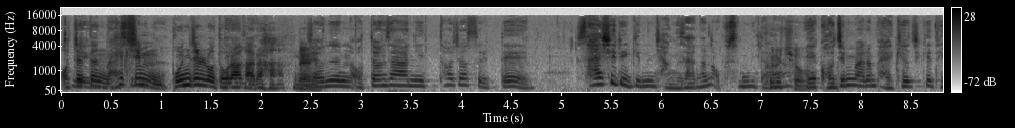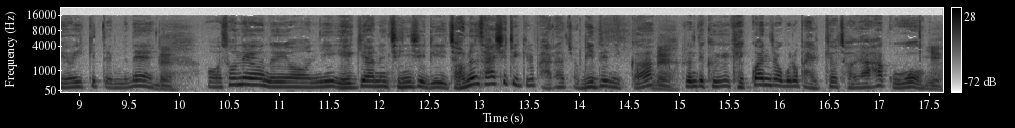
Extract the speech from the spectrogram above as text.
어쨌든 네, 핵심 본질로 돌아가라. 네. 네. 저는 어떤 사안이 터졌을 때 사실 이기는 장사는 없습니다. 그렇죠. 예, 거짓말은 밝혀지게 되어 있기 때문에 네. 어, 손혜원 의원이 얘기하는 진실이 저는 사실이길 바라죠. 믿으니까. 네. 그런데 그게 객관적으로 밝혀져야 하고 예.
